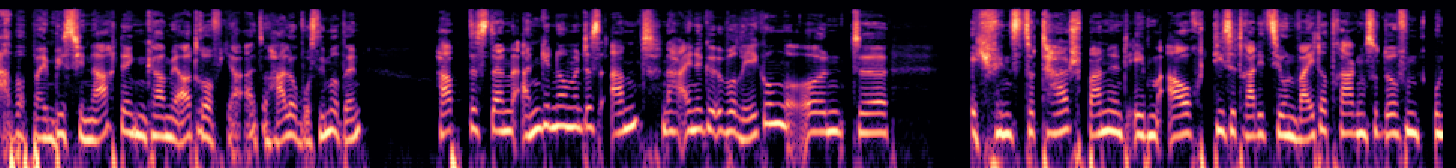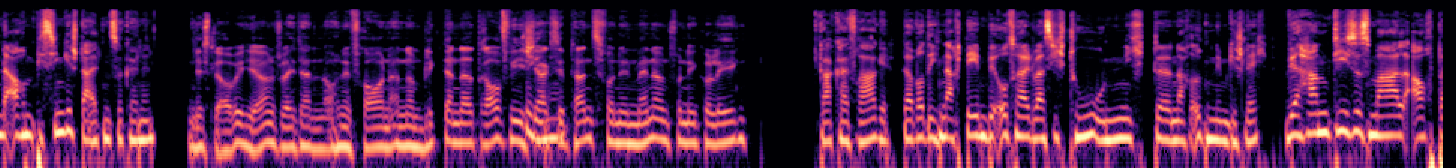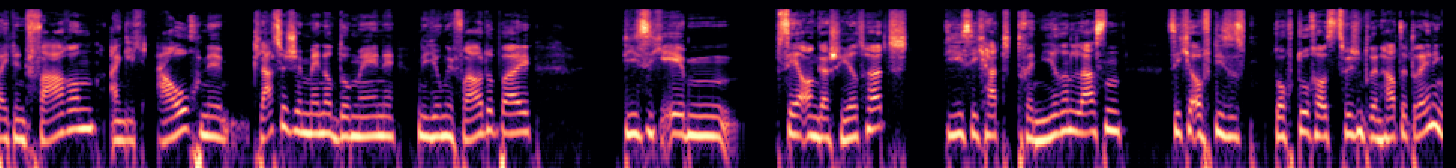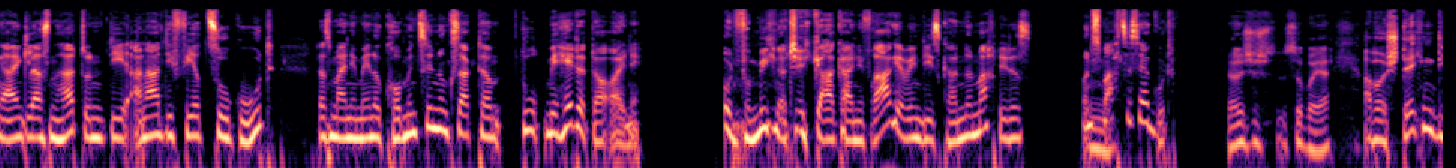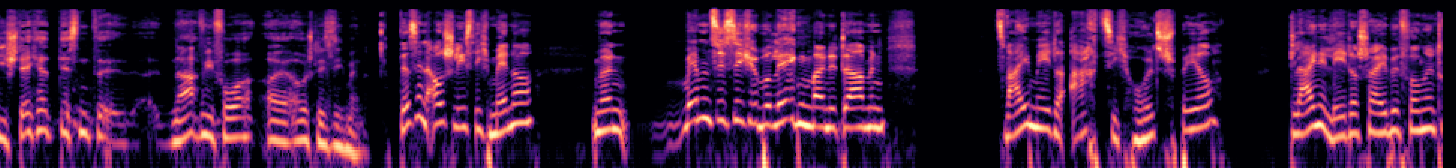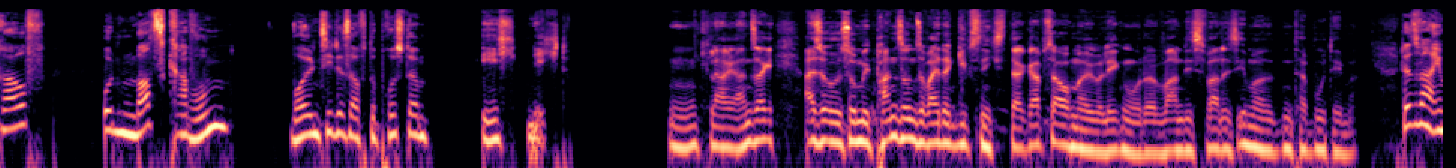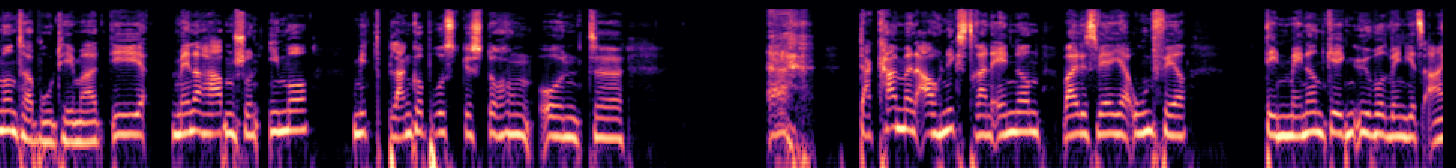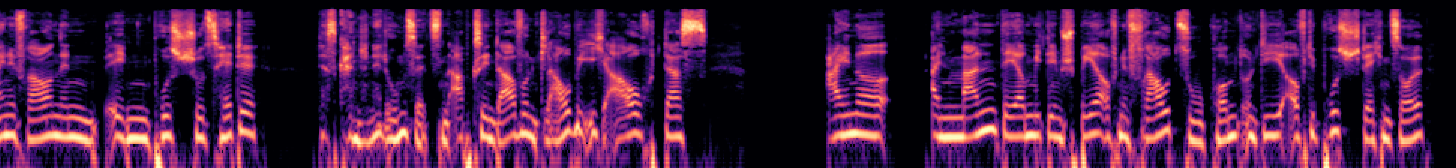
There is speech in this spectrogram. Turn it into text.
Aber beim bisschen Nachdenken kam mir auch drauf, ja, also hallo, wo sind wir denn? Hab das dann angenommen, das Amt, nach einiger Überlegung und äh, ich find's total spannend, eben auch diese Tradition weitertragen zu dürfen und auch ein bisschen gestalten zu können. Das glaube ich, ja. Und vielleicht hat dann auch eine Frau einen anderen Blick dann da drauf. Wie ist die Genau. Akzeptanz von den Männern und von den Kollegen? Gar keine Frage. Da werde ich nach dem beurteilt, was ich tue und nicht äh, nach irgendeinem Geschlecht. Wir haben dieses Mal auch bei den Fahrern eigentlich auch eine klassische Männerdomäne, eine junge Frau dabei, die sich eben sehr engagiert hat, die sich hat trainieren lassen, sich auf dieses doch durchaus zwischendrin harte Training eingelassen hat und die Anna, die fährt so gut, dass meine Männer kommen sind und gesagt haben, du, mir hätte da eine. Und für mich natürlich gar keine Frage, wenn die es kann, dann macht die das. Und es macht sie sehr gut. Ja, das ist super, ja. Aber Stechen, die Stecher, das sind äh, nach wie vor äh, ausschließlich Männer. Das sind ausschließlich Männer. Ich meine, wenn Sie sich überlegen, meine Damen, 2,80 Meter Holzspeer, kleine Lederscheibe vorne drauf und ein Mordsgravum. Wollen Sie das auf der Brust haben? Ich nicht. Mhm, klare Ansage. Also so mit Panzer und so weiter gibt's nichts. Da gab's auch mal Überlegungen oder waren das, war das immer ein Tabuthema? Das war immer ein Tabuthema. Die Männer haben schon immer mit blanker Brust gestochen und äh, äh, da kann man auch nichts dran ändern, weil es wäre ja unfair den Männern gegenüber, wenn jetzt eine Frau einen, einen Brustschutz hätte. Das kann du nicht umsetzen. Abgesehen davon glaube ich auch, dass einer ein Mann, der mit dem Speer auf eine Frau zukommt und die auf die Brust stechen soll,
